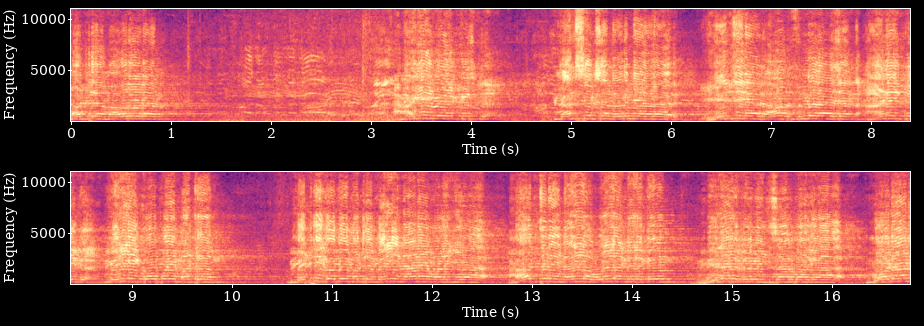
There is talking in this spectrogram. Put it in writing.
மற்றும் அவருடன் அகில்வேல் கிருஷ்ணன் கன்ஸ்ட்ரக்ஷன் உரிமையாளர் இன்ஜினியர் ஆர் சுந்தரராஜன் அனைத்து வெள்ளி கோப்பை மற்றும் வெற்றி கோப்பை மற்றும் வெள்ளி நாணயம் வழங்கிய அத்தனை நல்ல உள்ளங்களுக்கும் விழா குழுவின் சார்பாக கோடான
